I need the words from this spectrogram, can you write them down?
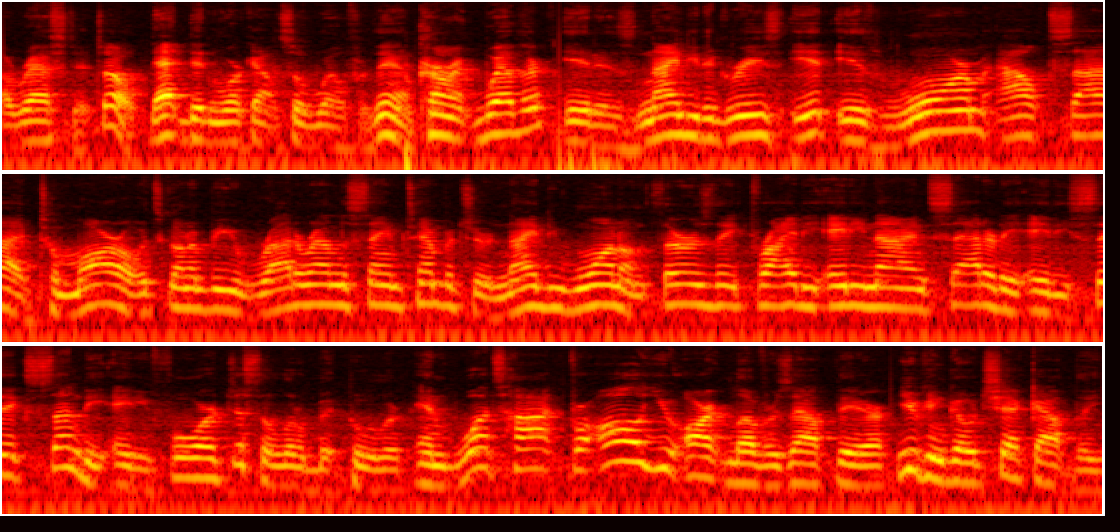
arrested. So that didn't work out so well for them. Current weather, it is 90 degrees. It is warm outside. Tomorrow it's going to be right around the same temperature 91 on Thursday, Friday 89, Saturday 86, Sunday 84, just a little bit cooler. And what's hot? For all you art lovers out there, you can go check out the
